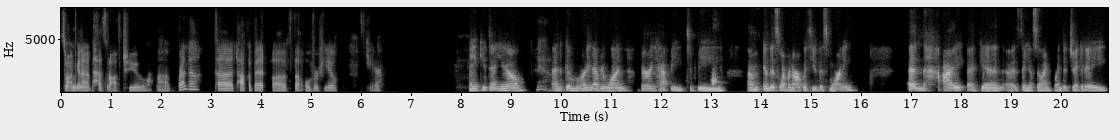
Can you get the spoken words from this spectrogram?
So I'm gonna pass it off to uh, Brenda to talk a bit of the overview here. Thank you, Danielle. Yeah. And good morning, everyone. Very happy to be um, in this webinar with you this morning. And I, again, as Danielle said, I'm Brenda Jegede,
